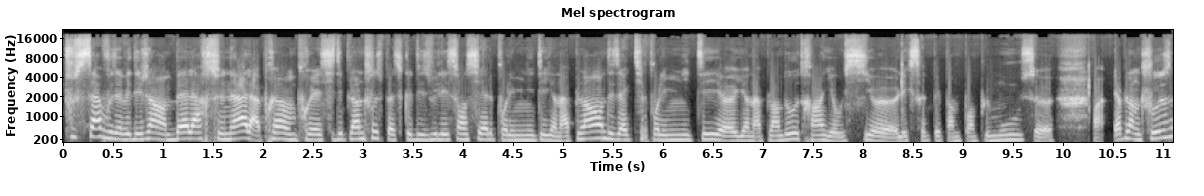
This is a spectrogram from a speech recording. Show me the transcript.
tout ça, vous avez déjà un bel arsenal. Après, on pourrait citer plein de choses parce que des huiles essentielles pour l'immunité, il y en a plein. Des actifs pour l'immunité, euh, il y en a plein d'autres. Hein. Il y a aussi euh, l'extrait de pépins de pamplemousse. Enfin, il y a plein de choses.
